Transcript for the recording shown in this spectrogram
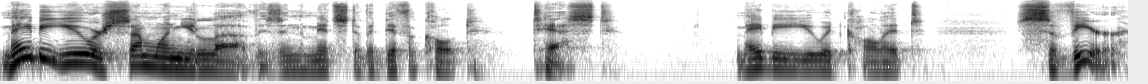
Maybe you or someone you love is in the midst of a difficult test. Maybe you would call it severe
